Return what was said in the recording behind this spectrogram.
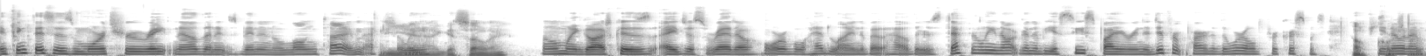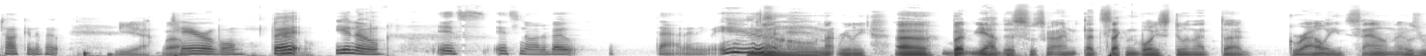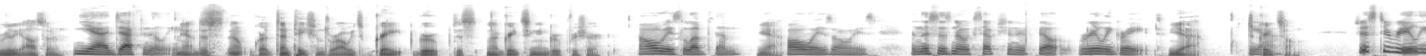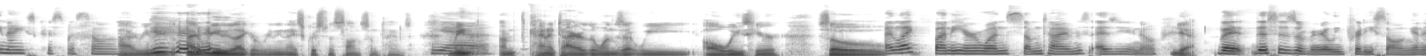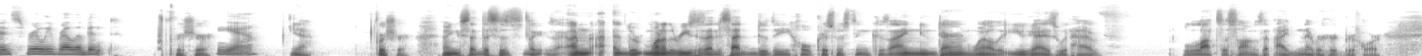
I think this is more true right now than it's been in a long time, actually. Yeah, I guess so, eh? Oh my gosh, because I just read a horrible headline about how there's definitely not going to be a ceasefire in a different part of the world for Christmas. Oh, if you know what I'm talking about. Yeah, well, terrible. But, terrible. you know, it's it's not about that anyway. no, not really. Uh, but yeah, this was I'm, that second voice doing that uh, growly sound. That was really awesome. yeah, definitely. Yeah, this no, Temptations were always a great group. Just a great singing group for sure. I always loved them. Yeah, Always, always. And this is no exception. It felt really great. yeah, it's Yeah. a great song. Just a really nice Christmas song. I really, I really like a really nice Christmas song sometimes. yeah. I mean, I'm kind of tired of the ones that we always hear. So I like funnier ones sometimes, as you know. yeah, But this is a really pretty song and it's really relevant. for sure. Yeah. Yeah, for sure. Like I said, this is like I'm I, the, one of the reasons I decided to do the whole Christmas thing because I knew darn well that you guys would have lots of songs that I'd never heard before,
